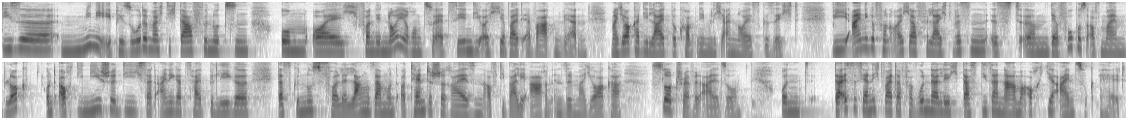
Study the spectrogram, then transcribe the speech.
diese Mini-Episode möchte ich dafür nutzen, um euch von den Neuerungen zu erzählen, die euch hier bald erwarten werden. Mallorca Delight bekommt nämlich ein neues Gesicht. Wie einige von euch ja vielleicht wissen, ist ähm, der Fokus auf meinem Blog und auch die Nische, die ich seit einiger Zeit belege, das genussvolle, langsame und authentische Reisen auf die Baleareninsel Mallorca. Slow Travel also. Und da ist es ja nicht weiter verwunderlich, dass dieser Name auch hier Einzug erhält.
